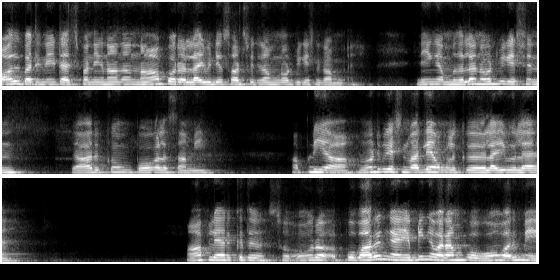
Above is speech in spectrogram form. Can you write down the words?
ஆல் பட்டனே டச் பண்ணிங்கன்னா தான் நான் போகிற live video shorts video notification காமிங்க நீங்கள் முதல்ல நோட்டிஃபிகேஷன் யாருக்கும் போகலை சாமி. அப்படியா? நோட்டிஃபிகேஷன் வரலையா உங்களுக்கு லைவில் ஆஃப்லையாக இருக்குது. ஸோ ஒரு இப்போ வருங்க. எப்படிங்க வராமல் போகும்? வருமே.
